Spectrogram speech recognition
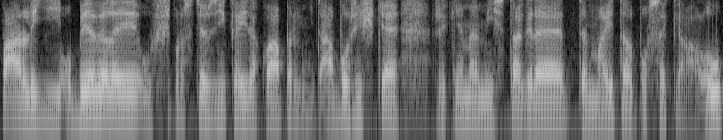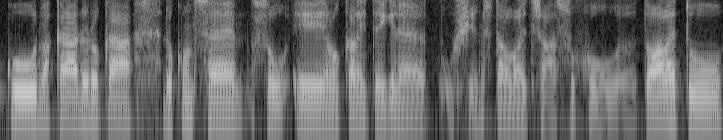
pár lidí objevili, už prostě vznikají taková první tábořiště, řekněme místa, kde ten majitel poseká louku dvakrát do roka, dokonce jsou i lokality, kde už instalovali třeba suchou eh, toaletu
